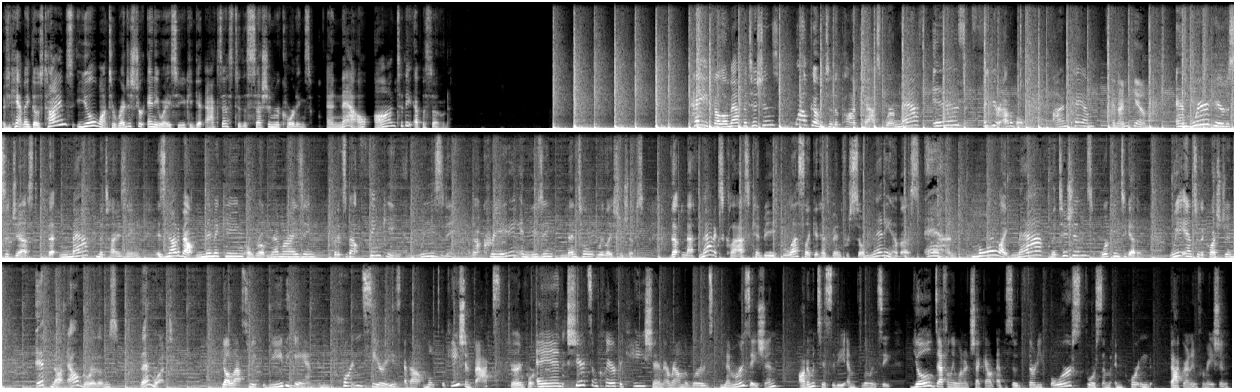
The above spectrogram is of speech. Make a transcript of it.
If you can't make those times, you'll want to register anyway so you can get access to the session recordings. And now, on to the episode. Hey, fellow mathematicians, welcome to the podcast where math is figure outable. I'm Pam. And I'm Kim. And we're here to suggest that mathematizing is not about mimicking or rote memorizing, but it's about thinking and reasoning, about creating and using mental relationships. That mathematics class can be less like it has been for so many of us and more like mathematicians working together. We answer the question if not algorithms, then what? Y'all, last week we began an important series about multiplication facts. Very important. And shared some clarification around the words memorization, automaticity, and fluency. You'll definitely want to check out episode 34 for some important background information.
